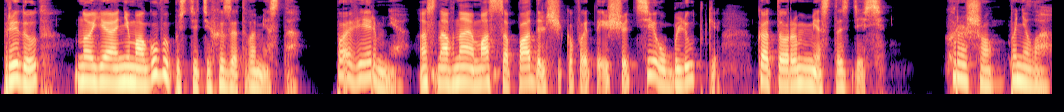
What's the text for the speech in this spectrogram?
Придут, но я не могу выпустить их из этого места. Поверь мне, основная масса падальщиков — это еще те ублюдки, которым место здесь. Хорошо, поняла.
